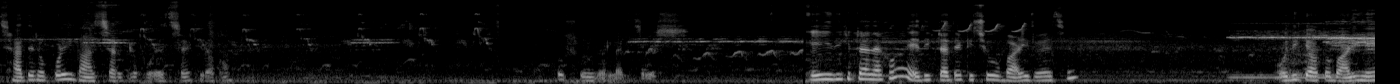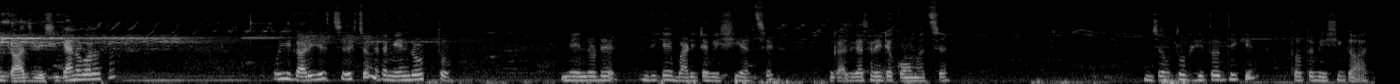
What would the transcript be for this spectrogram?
ছাদের ওপরেই বাঁশ চারগুলো পড়েছে কীরকম। খুব সুন্দর লাগছে বেশ। এই দিকটা দেখো এদিকটাতে কিছু বাড়ি রয়েছে। ওদিকে অত বাড়ি নেই, গাছ বেশি। কেন বলো তো? ওই গাড়ি যাচ্ছে, দেখছ? এটা মেন রোড তো। মেন রোডের দিকে বাড়িটা বেশি আছে, গাছগাছালিটা কম আছে। যত ভেতর দিকে, তত বেশি গাছ।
